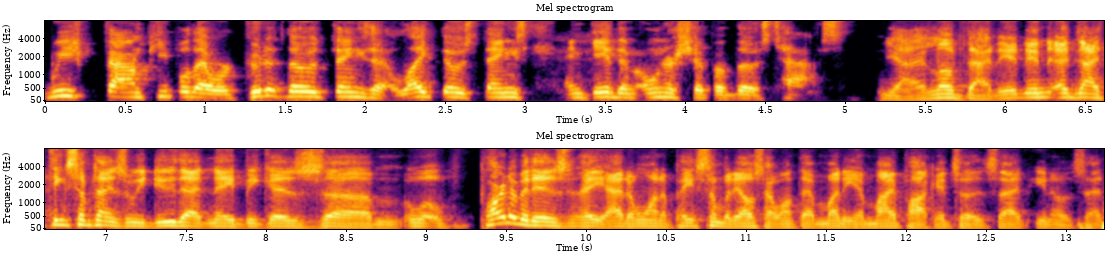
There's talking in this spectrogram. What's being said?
we found people that were good at those things, that like those things, and gave them ownership of those tasks. Yeah, I love that, and, and, and, I think sometimes we do that, Nate, because um, well, part of it is, hey, I don't want to pay somebody else; I want that money in my pocket. So it's that you know, it's that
